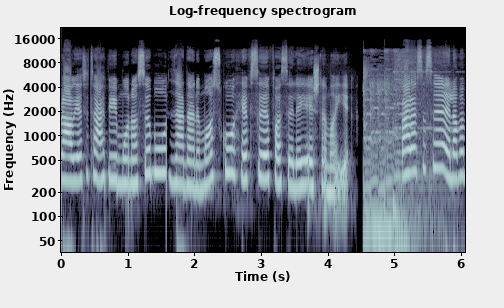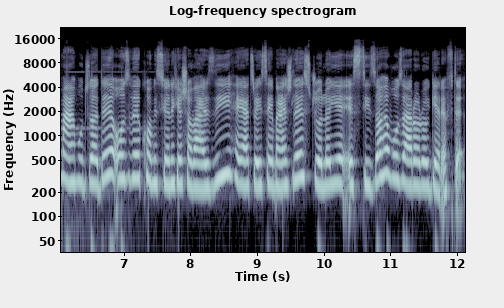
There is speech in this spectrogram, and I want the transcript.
رعایت تهویه مناسب و زدن ماسک و حفظ فاصله اجتماعی. بر اساس اعلام محمودزاده عضو کمیسیون کشاورزی هیئت رئیسه مجلس جلوی استیزاه وزرا رو گرفته.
